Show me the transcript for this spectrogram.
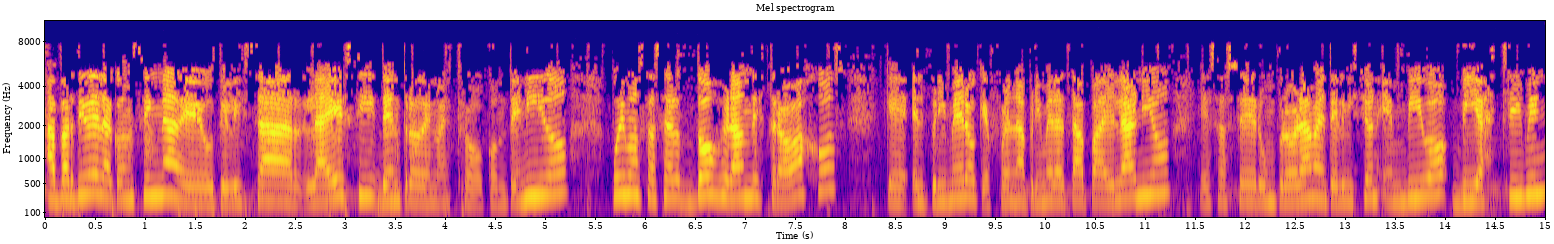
a partir de la consigna de utilizar la ESI dentro de nuestro contenido, pudimos hacer dos grandes trabajos que el primero, que fue en la primera etapa del año, es hacer un programa de televisión en vivo vía streaming.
